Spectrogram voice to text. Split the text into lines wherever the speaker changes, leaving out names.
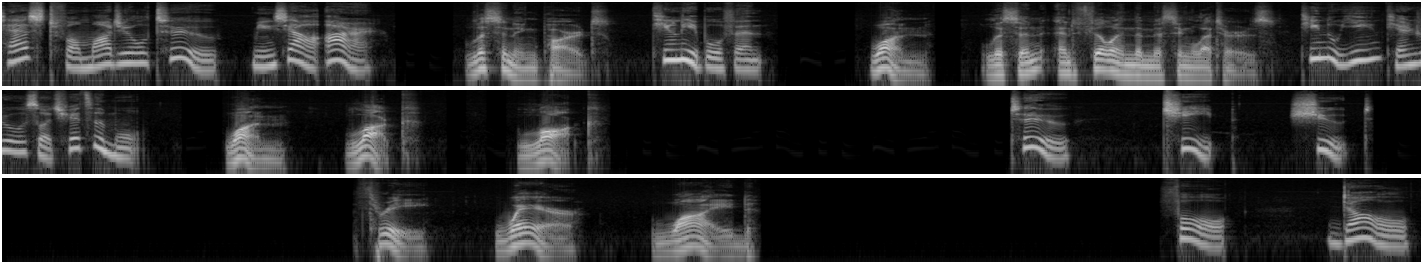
Test for Module Two，名校二，
Listening part.
听力部分。
1. Listen and fill in the missing letters.
听录音，填入所缺字母。
1. Luck. Lock.
2. Cheap, shoot.
3. Where. Wide.
4. Dull,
